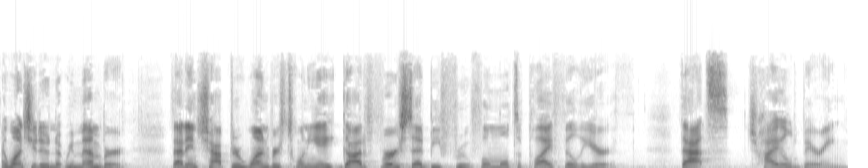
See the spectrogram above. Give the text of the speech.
I want you to remember that in chapter 1, verse 28, God first said, Be fruitful, multiply, fill the earth. That's childbearing.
